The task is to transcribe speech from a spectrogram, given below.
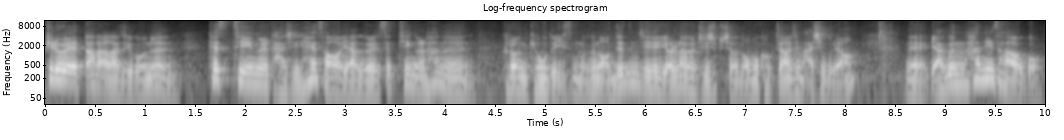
필요에 따라 가지고는 테스팅을 다시 해서 약을 세팅을 하는 그런 경우도 있습니다. 그럼 언제든지 연락을 주십시오. 너무 걱정하지 마시고요. 네, 약은 한의사하고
